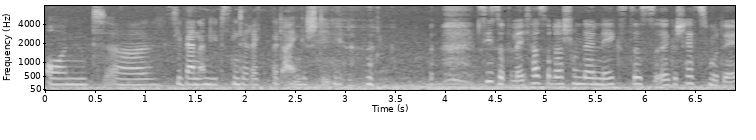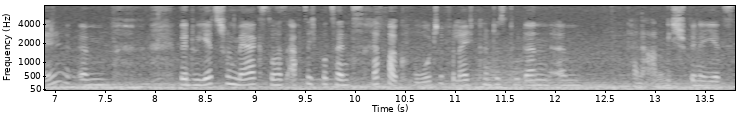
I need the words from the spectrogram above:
Und äh, sie wären am liebsten direkt mit eingestiegen. Siehst du, vielleicht hast du da schon dein nächstes äh, Geschäftsmodell. Ähm, wenn du jetzt schon merkst, du hast 80% Trefferquote, vielleicht könntest du dann, ähm, keine Ahnung, ich spinne jetzt,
